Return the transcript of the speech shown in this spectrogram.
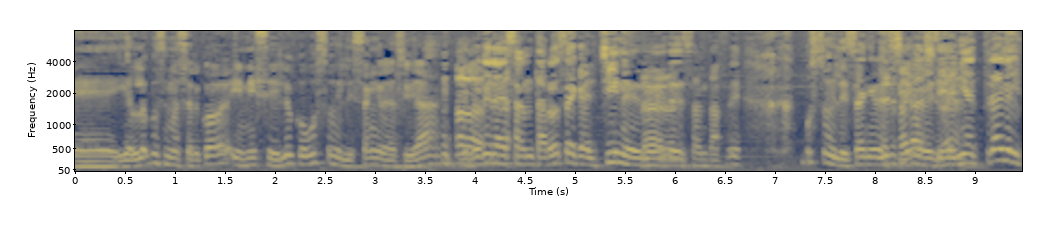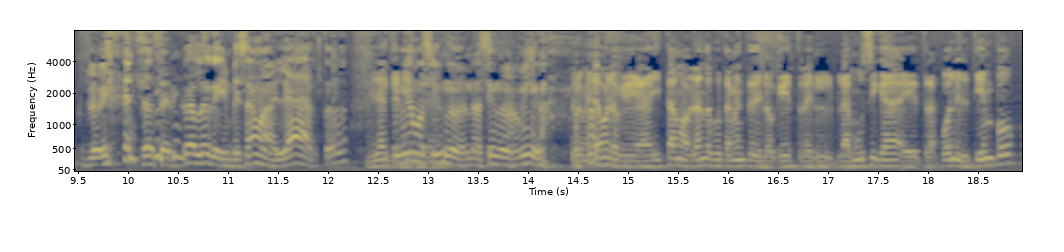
Eh, y el loco se me acercó y me dice, loco, vos sos el de sangre de la ciudad. Y el loco era de Santa Rosa de Calchines, de- Claro. de Santa Fe. Vos sos el de sangre de la ciudad. Y venía atrás en el fluvial y se acercó al loco y empezamos a hablar, todo. Mirá y terminamos siendo, haciendo unos amigos. pero mirá bueno que ahí estamos hablando justamente de lo que tra- el- la música eh, transpone el tiempo.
